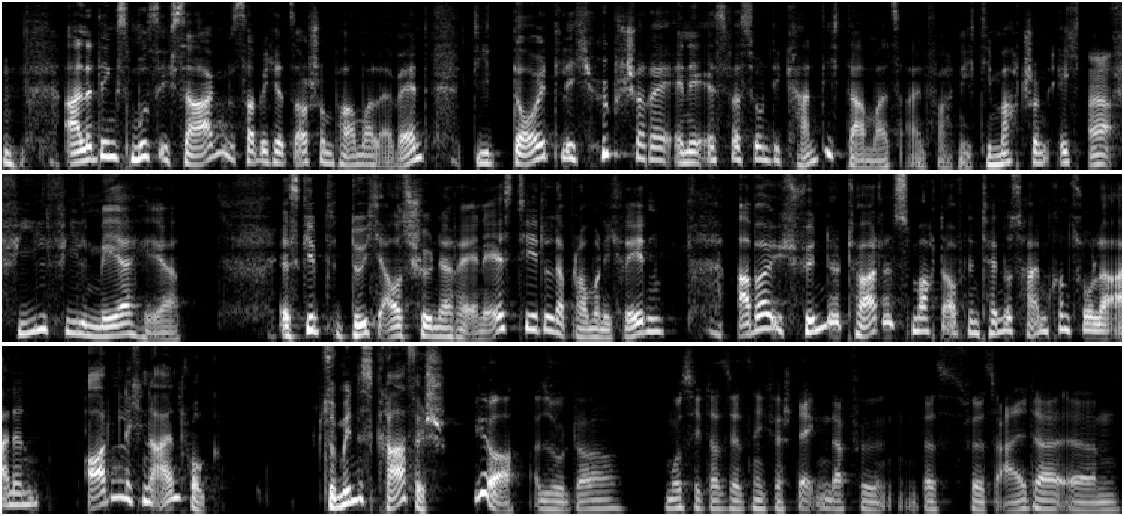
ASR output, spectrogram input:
Allerdings muss ich sagen, das habe ich jetzt auch schon ein paar Mal erwähnt, die deutlich hübschere NES-Version, die kannte ich damals einfach nicht. Die macht schon echt ja. viel, viel mehr her. Es gibt durchaus schönere NES-Titel, da brauchen wir nicht reden. Aber ich finde, Turtles macht auf Nintendos Heimkonsole einen ordentlichen Eindruck. Zumindest grafisch. Ja, also da muss ich das jetzt nicht verstecken, dafür, das fürs Alter, ähm,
